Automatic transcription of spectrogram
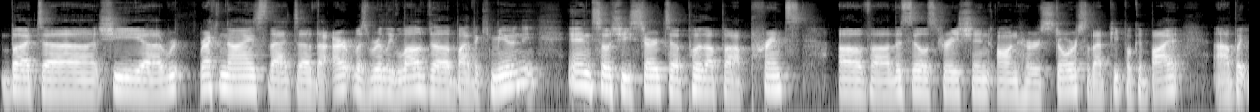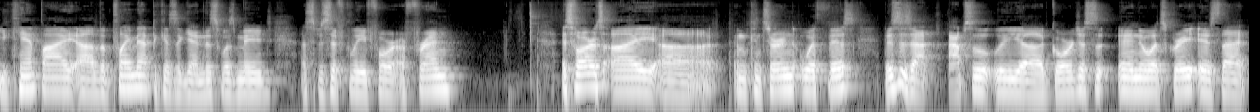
but uh, she uh, re recognized that uh, the art was really loved uh, by the community, and so she started to put up uh, prints of uh, this illustration on her store so that people could buy it. but you can't buy the playmat because, again, this was made specifically for a friend. As far as I am concerned with this, this is absolutely uh, gorgeous. And what's great is that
